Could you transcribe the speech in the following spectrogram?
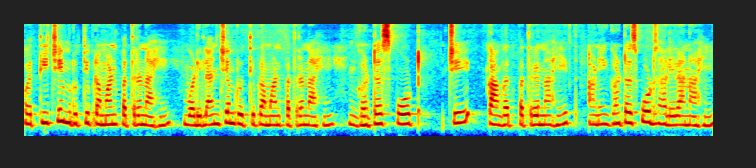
पतीचे मृत्यू प्रमाणपत्र नाही वडिलांचे मृत्यू प्रमाणपत्र नाही घटस्फोटचे कागदपत्रे नाहीत आणि घटस्फोट झालेला नाही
